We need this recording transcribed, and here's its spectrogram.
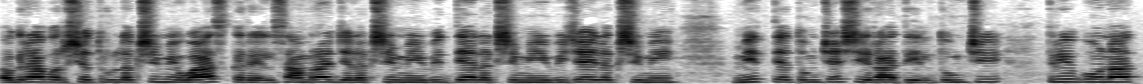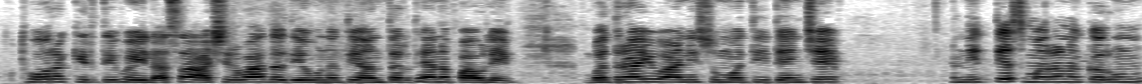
अग्रावर शत्रुलक्ष्मी वास करेल. साम्राज्य लक्ष्मी विद्यालक्ष्मी विजयलक्ष्मी नित्य तुमच्याशी राहतील. तुमची त्रिभुवनात थोर कीर्ती होईल असा आशीर्वाद देऊन ते अंतर्ध्यान पावले. भद्रायू आणि सुमती त्यांचे नित्यस्मरण करून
